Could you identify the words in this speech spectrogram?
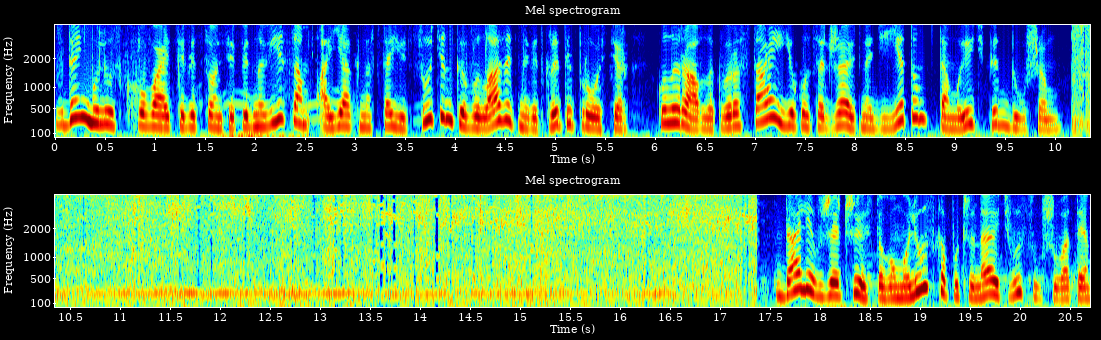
Вдень молюск ховається від сонця під навісом, а як настають сутінки, вилазить на відкритий простір. Коли равлик виростає, його саджають на дієту та миють під душем. Далі вже чистого молюска починають висушувати.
